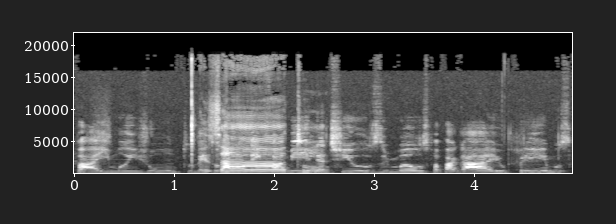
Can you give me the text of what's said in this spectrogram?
pai e mãe junto, nem Exato. todo mundo tem família, tios, irmãos, papagaio, primos,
